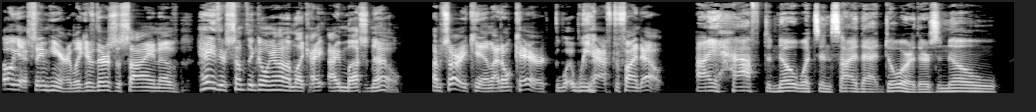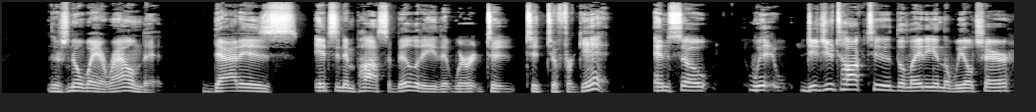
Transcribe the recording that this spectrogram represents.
Oh yeah, same here. Like if there's a sign of hey, there's something going on, I'm like I, I must know. I'm sorry, Kim, I don't care. We have to find out. I have to know what's inside that door. There's no, there's no way around it. That is, it's an impossibility that we're to to to forget. And so, w- did you talk to the lady in the wheelchair?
